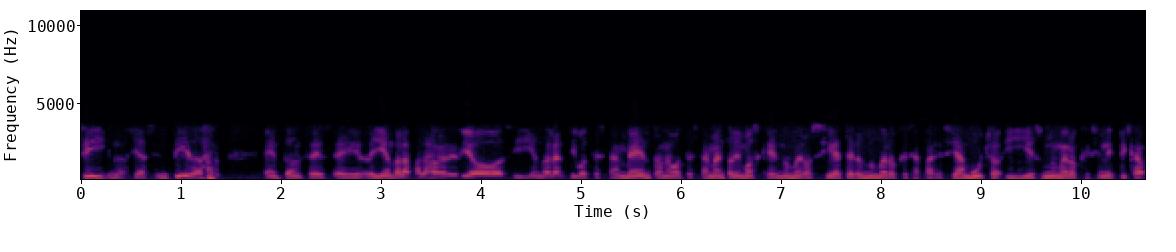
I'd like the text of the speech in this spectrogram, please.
sí, no hacía sentido. Entonces, eh, leyendo la palabra de Dios y yendo al Antiguo Testamento, Nuevo Testamento, vimos que el número 7 era un número que se aparecía mucho y es un número que significa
